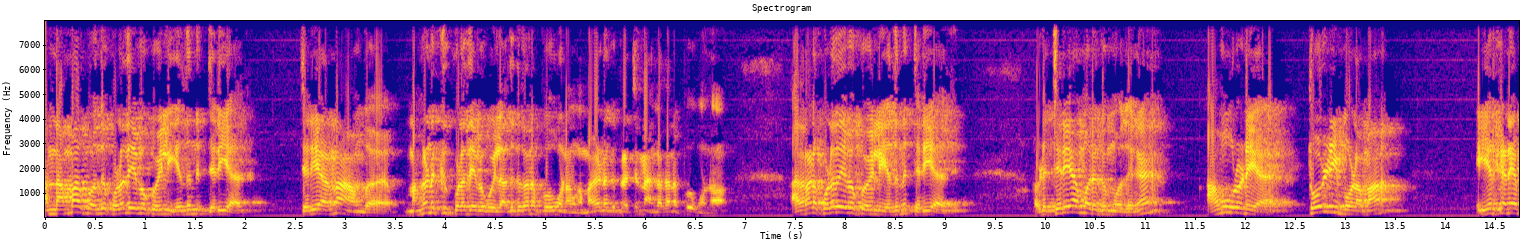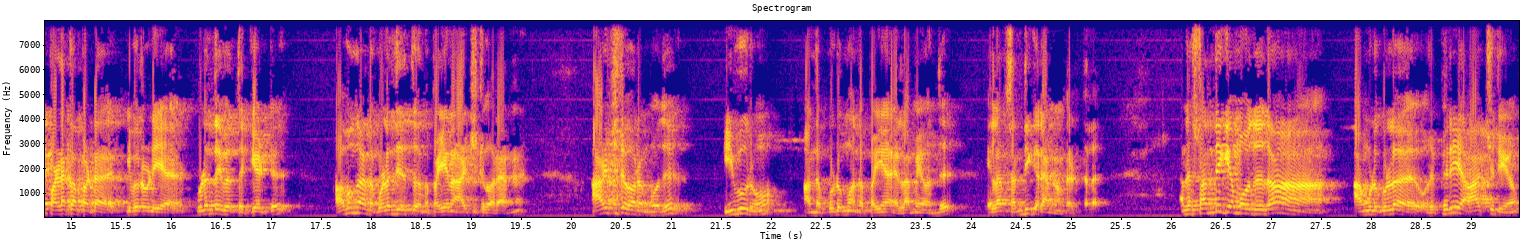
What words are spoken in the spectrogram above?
அந்த அம்மாவுக்கு வந்து குலதெய்வ கோயில் எதுன்னு தெரியாது. தெரியாதுன்னா அவங்க மகனுக்கு குலதெய்வ கோயில் அதுக்கு தானே போகணும். அவங்க மகனுக்கு பிரச்சனை அங்கே தானே போகணும். அதனால குலதெய்வ கோயில் எதுன்னு தெரியாது. அப்படி தெரியாமல் இருக்கும் போதுங்க அவங்களுடைய தோழி மூலமா ஏற்கனவே பழக்கப்பட்ட இவருடைய குலதெய்வத்தை கேட்டு அவங்க அந்த குலதெய்வத்தை அந்த பையனை அழைச்சிட்டு வராங்க. அழைச்சிட்டு வரும்போது இவரும் அந்த குடும்பம் அந்த பையன் எல்லாமே வந்து எல்லாம் சந்திக்கிறாங்க அந்த இடத்துல. அந்த சந்திக்கும் போது தான் அவங்களுக்குள்ள ஒரு பெரிய ஆச்சரியம்.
